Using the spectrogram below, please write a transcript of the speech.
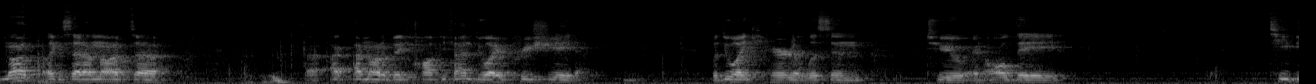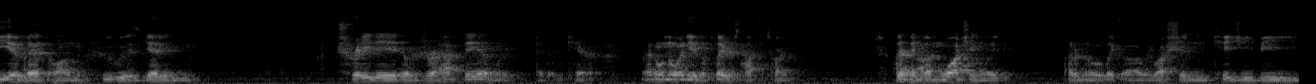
not like I said, I'm not. Uh, I, I'm not a big hockey fan. Do I appreciate? But do I care to listen to an all-day TV event on who is getting traded or drafted? I'm like, I don't care. I don't know any of the players half the time. Fair I think enough. I'm watching like I don't know, like a Russian KGB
